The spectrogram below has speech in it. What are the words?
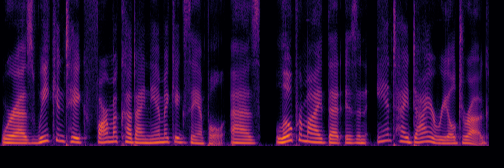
Whereas we can take pharmacodynamic example as loperamide that is an antidiarrheal drug.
